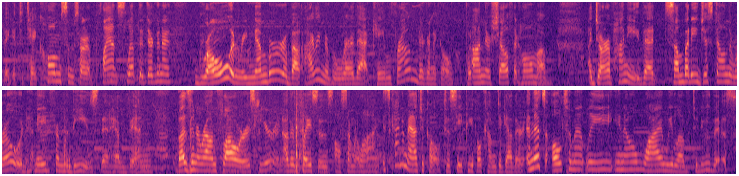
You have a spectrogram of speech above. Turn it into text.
They get to take home some sort of plant slip that they're going to grow and remember about. I remember where that came from. They're going to go put on their shelf at home a, a jar of honey that somebody just down the road made from the bees that have been buzzing around flowers here and other places all summer long. It's kind of magical to see people come together. And that's ultimately, you know, why we love to do this.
